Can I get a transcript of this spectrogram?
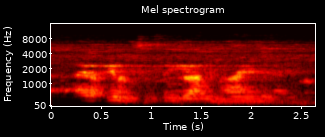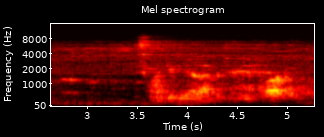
I have a feeling some things are on your mind and I just want to give you that opportunity to talk a little.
